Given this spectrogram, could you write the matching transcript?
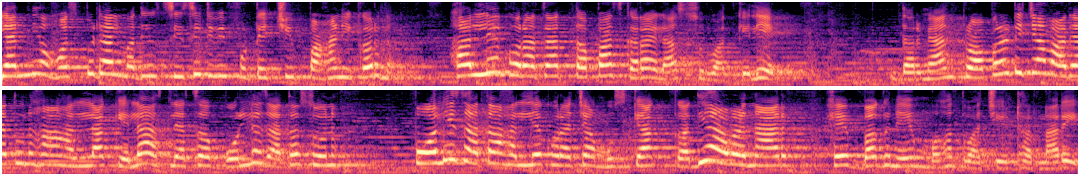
यांनी हॉस्पिटलमधील सी सी टी व्ही फुटेजची पाहणी करून हल्लेखोराचा तपास करायला सुरुवात केली आहे. दरम्यान प्रॉपर्टीच्या वाद्यातून हा हल्ला केला असल्याचं बोललं जात असून पोलीस आता हल्लेखोराच्या मुसक्या कधी आवडणार हे बघणे महत्त्वाचे ठरणार आहे.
